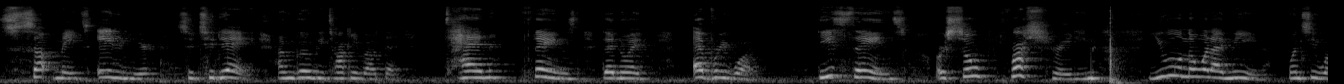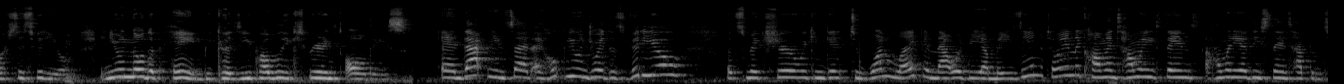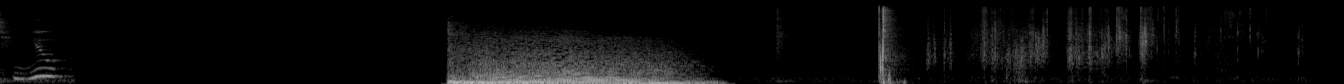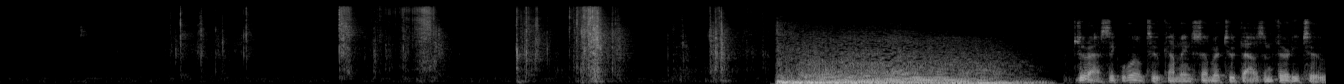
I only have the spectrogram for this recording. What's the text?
Sup mates, Aiden here. So today I'm going to be talking about the 10 things that annoy everyone. These things are so frustrating. You will know what I mean once you watch this video. And you'll know the pain because you probably experienced all these. And that being said, I hope you enjoyed this video. Let's make sure we can get it to one like and that would be amazing. Tell me in the comments how many things how many of these things happened to you Jurassic World 2 coming summer 2032.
